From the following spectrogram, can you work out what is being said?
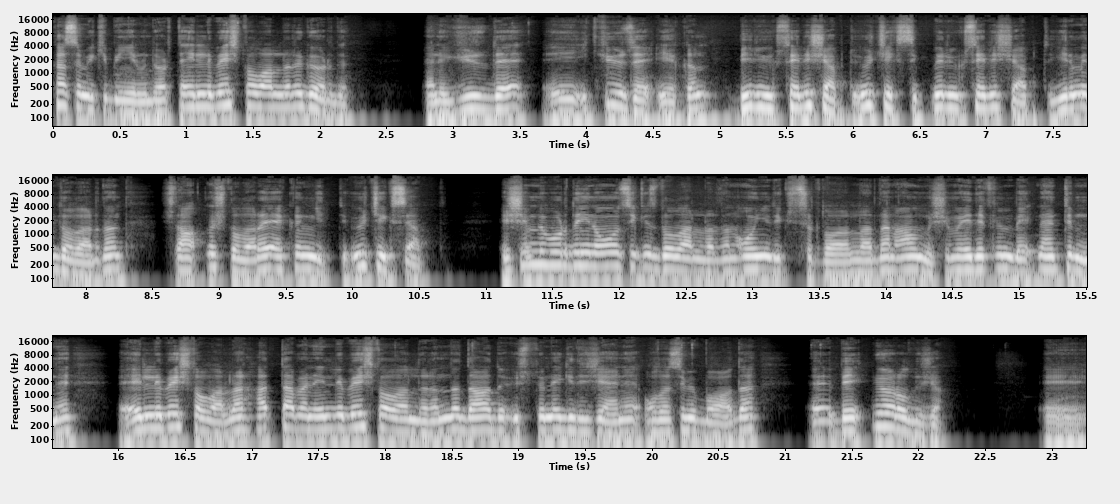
Kasım 2024'te 55 dolarları gördü. Yani yüzde 200'e yakın bir yükseliş yaptı. 3x'lik bir yükseliş yaptı. 20 dolardan işte 60 dolara yakın gitti. 3x yaptı. E şimdi burada yine 18 dolarlardan 17 küsur dolarlardan almışım. Hedefim beklentim ne? 55 dolarlar. Hatta ben 55 dolarlarında daha da üstüne gideceğini olası bir boğada e, bekliyor olacağım. E,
